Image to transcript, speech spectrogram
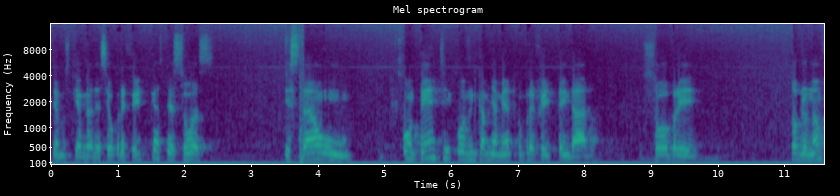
temos que agradecer o prefeito, que as pessoas estão contentes com os encaminhamentos que o prefeito tem dado sobre, sobre o não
